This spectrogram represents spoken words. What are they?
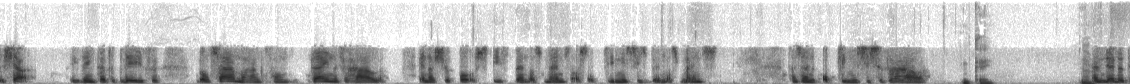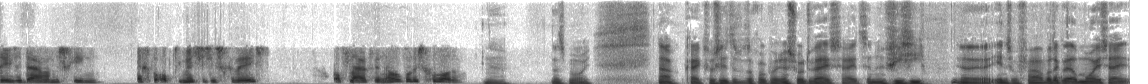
Dus ja, ik denk dat het leven wel samenhangt van kleine verhalen. En als je positief bent als mens, als optimistisch bent als mens... dan zijn het optimistische verhalen. Oké. En ik denk dat deze dame misschien echt wel optimistisch is geweest... of later in hoofd is geworden. Ja, dat is mooi. Nou, kijk, zo zit er toch ook weer een soort wijsheid en een visie eh, in zo'n verhaal. Wat ik wel mooi zei,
